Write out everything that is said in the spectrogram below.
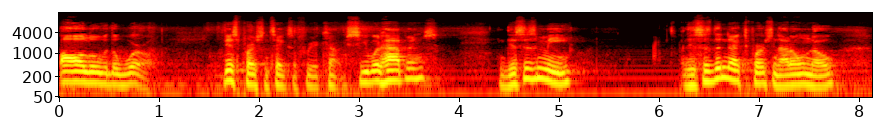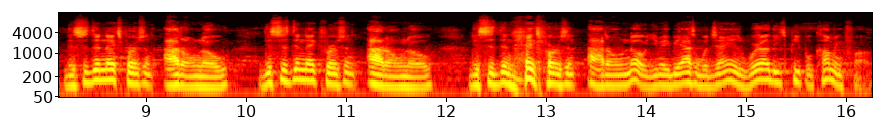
all over the world. This person takes a free account. See what happens? This is me. This is the next person. I don't know. This is the next person. I don't know. This is the next person. I don't know. This is the next person. I don't know. You may be asking, well, James, where are these people coming from?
